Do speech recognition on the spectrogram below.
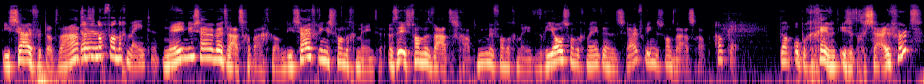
die zuivert dat water. Dat is nog van de gemeente. Nee, nu zijn we bij het waterschap aangekomen. Die zuivering is van de gemeente. Het is van het waterschap, niet meer van de gemeente. Het riool is van de gemeente en de zuivering is van het waterschap. Oké. Dan op een gegeven moment is het gezuiverd.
